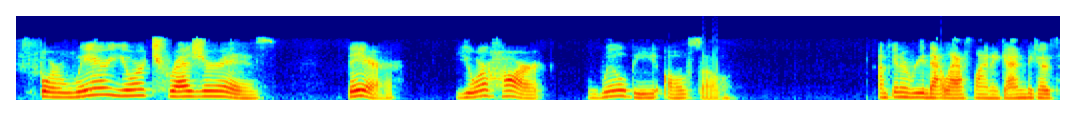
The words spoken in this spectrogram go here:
For where your treasure is, there your heart will be also. I'm going to read that last line again because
